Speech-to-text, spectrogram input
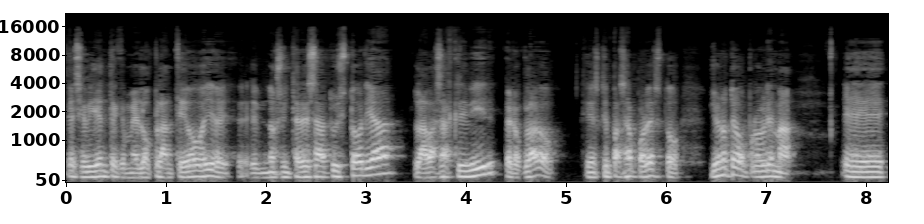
es evidente que me lo planteó, oye, eh, nos interesa tu historia, la vas a escribir, pero claro, tienes que pasar por esto. Yo no tengo problema. Eh,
